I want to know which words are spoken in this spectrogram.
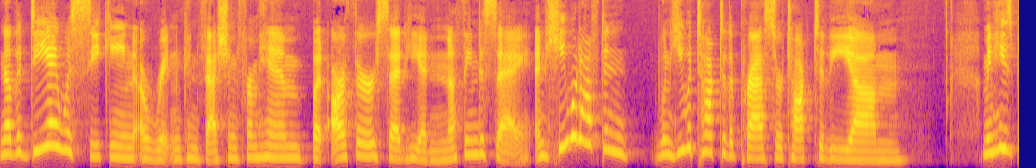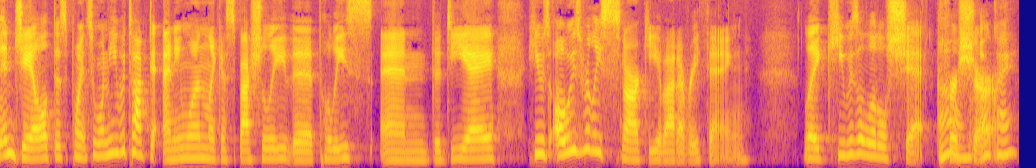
Now, the DA was seeking a written confession from him, but Arthur said he had nothing to say. And he would often, when he would talk to the press or talk to the, um, I mean, he's in jail at this point. So when he would talk to anyone, like especially the police and the DA, he was always really snarky about everything. Like he was a little shit for Oh, sure. Okay.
